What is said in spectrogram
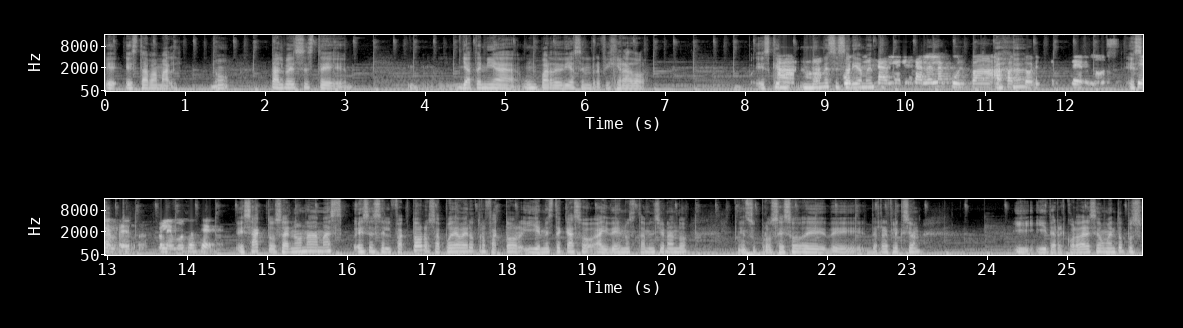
eh, estaba mal, ¿no? Tal vez este ya tenía un par de días en el refrigerador. Es que ah, no necesariamente. Echarle, la culpa a factores externos. Siempre solemos hacer. Exacto, o sea, no nada más ese es el factor, o sea, puede haber otro factor. Y en este caso, Aide nos está mencionando en su proceso de reflexión y, de recordar ese momento, pues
